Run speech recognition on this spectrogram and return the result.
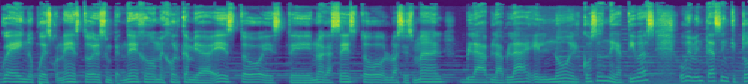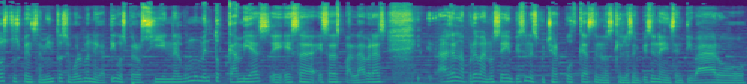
güey, no puedes con esto, eres un pendejo, mejor cambia esto, este, no hagas esto, lo haces mal, bla, bla, bla, el no, el cosas negativas, obviamente hacen que todos tus pensamientos se vuelvan negativos, pero si en algún momento cambias eh, esas palabras, hagan la prueba, no sé, empiecen a escuchar podcasts en los que los empiecen a incentivar o,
